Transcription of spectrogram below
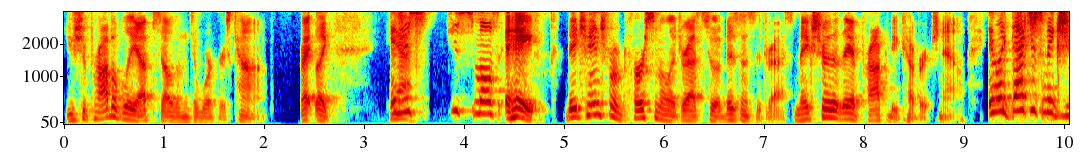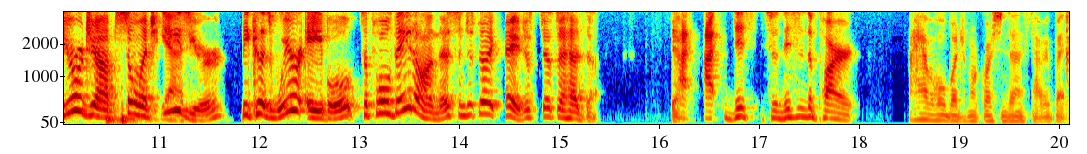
You should probably upsell them to workers comp right? Like and yeah. just just small hey they changed from a personal address to a business address. Make sure that they have property coverage now. And like that just makes your job so much yes. easier because we're able to pull data on this and just be like hey just just a heads up. Yeah. I, I, this so this is the part I have a whole bunch more questions on this topic, but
